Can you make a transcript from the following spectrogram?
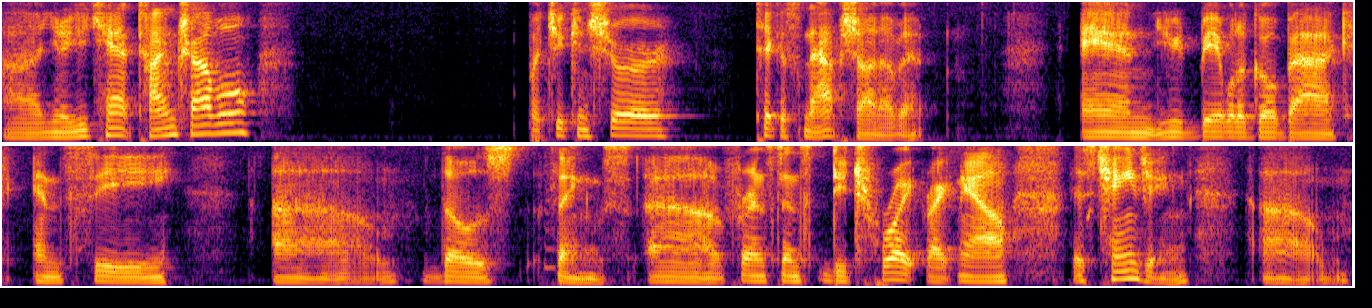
uh, you know you can't time travel, but you can sure take a snapshot of it and you'd be able to go back and see um, those things. Uh, for instance, Detroit right now is changing. Um,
